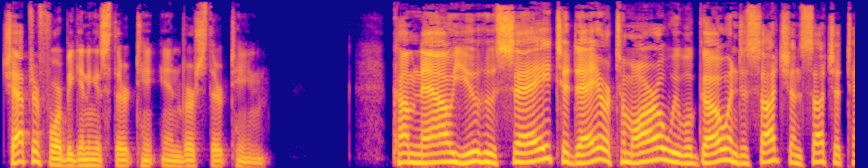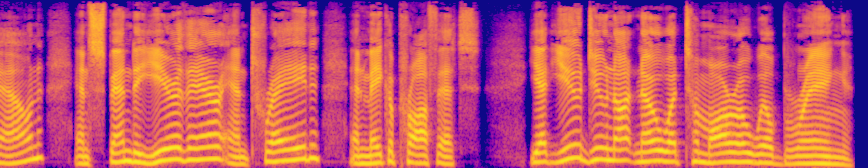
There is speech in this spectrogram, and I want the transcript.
chapter 4, beginning is 13, in verse 13. Come now, you who say, Today or tomorrow we will go into such and such a town and spend a year there and trade and make a profit. Yet you do not know what tomorrow will bring.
